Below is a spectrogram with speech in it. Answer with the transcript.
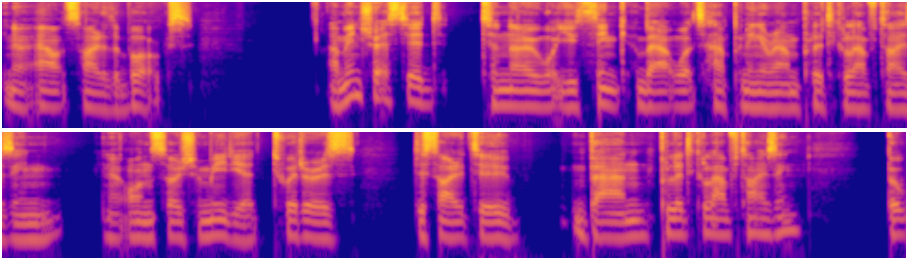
you know, outside of the box. I'm interested to know what you think about what's happening around political advertising, you know, on social media. Twitter has decided to ban political advertising, but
